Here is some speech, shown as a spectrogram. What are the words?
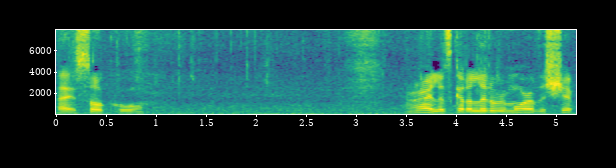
That is so cool. All right, let's get a little bit more of the ship.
